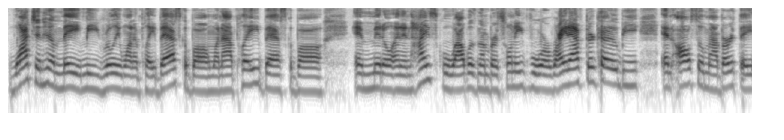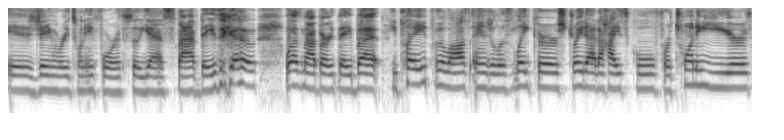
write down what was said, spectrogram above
watching him made me really want to play basketball. And when I played basketball in middle and in high school, I was number 24 right after Kobe. And also, my birthday is January 24th. So, yes, five days ago was my birthday. But he played for the Los Angeles Lakers straight out of high school for 20 years,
